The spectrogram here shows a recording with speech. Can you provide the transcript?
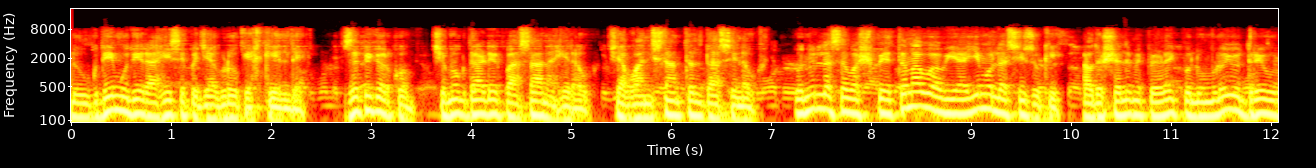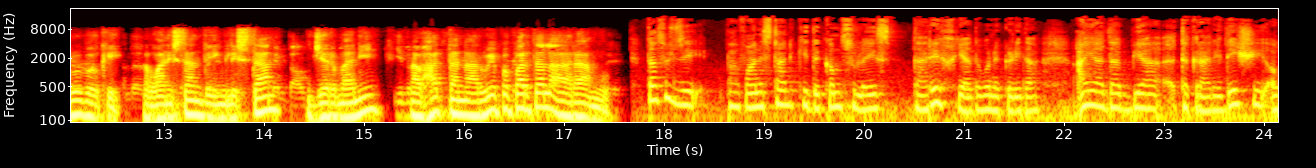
له اوږدې مودې راهیسې په جګړو کې ښکیل دی. زه فکر کوم. چې موږ دا ډېر په اسانه هېروو، چې افغانستان تل داسې نه و. په نولس سوه شپېتم او اویایمو لسیزو کې او د شلمې پېړۍ په لومړیو درېیو روبو کې افغانستان د انګلستان، جرمني او حتی ناروې په پرتله ارام و. تاسو چې په افغانستان کې د کوم سوله ییز تاریخ یادونه کړې ده، ایا دا بیا تکرارېدای شي او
